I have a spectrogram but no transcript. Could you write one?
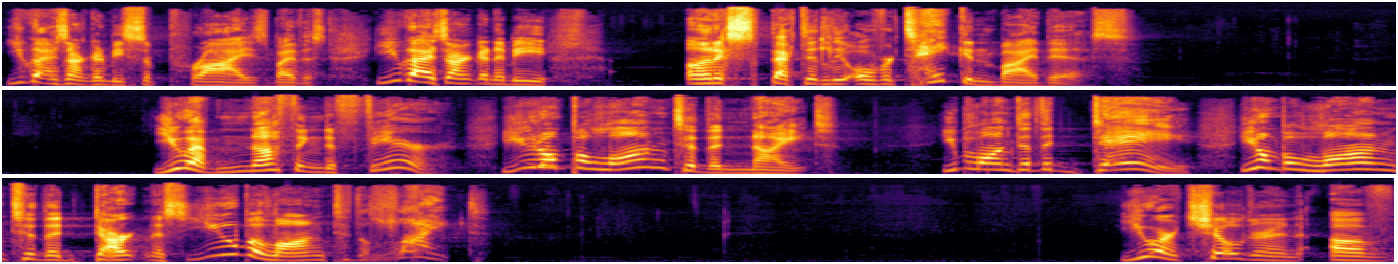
You guys aren't going to be surprised by this. You guys aren't going to be unexpectedly overtaken by this. You have nothing to fear. You don't belong to the night. You belong to the day. You don't belong to the darkness. You belong to the light. You are children of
